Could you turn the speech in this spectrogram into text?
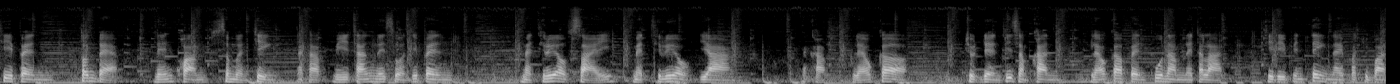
ที่เป็นต้นแบบเน้นความเสมือนจริงนะครับ มีทั้งในส่วนที่เป็น Material ใส Material ยางนะครับ แล้วก็จุดเด่นที่สำคัญแล้วก็เป็นผู้นำในตลาด 3D Printing ในปัจจุบัน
